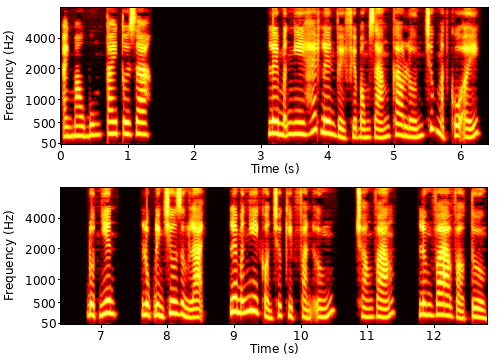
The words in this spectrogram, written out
anh mau buông tay tôi ra. Lê Mẫn Nghi hét lên về phía bóng dáng cao lớn trước mặt cô ấy. Đột nhiên, Lục Đình Chiêu dừng lại, Lê Mẫn Nghi còn chưa kịp phản ứng, choáng váng, lưng va vào tường.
